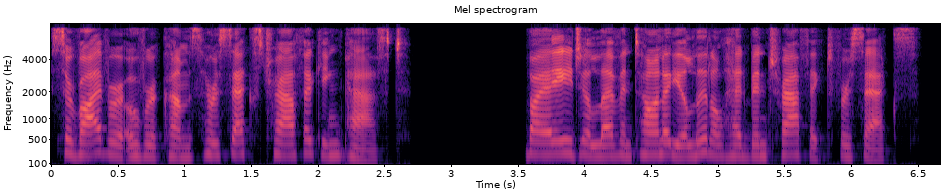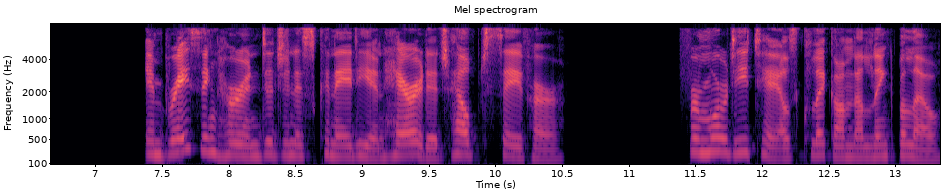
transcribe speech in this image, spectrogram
Survivor overcomes her sex trafficking past. By age 11 Tania Little had been trafficked for sex. Embracing her Indigenous Canadian heritage helped save her. For more details click on the link below.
